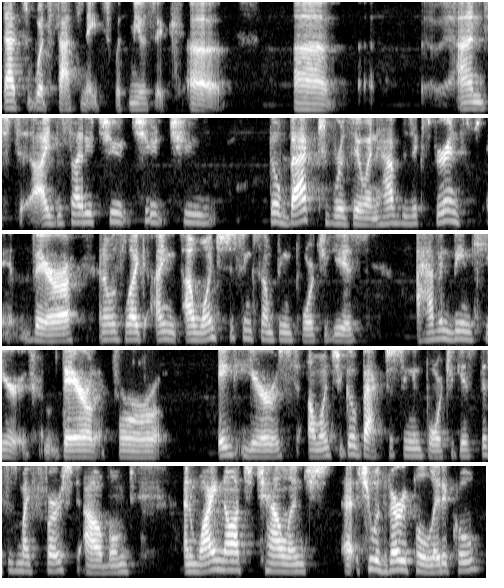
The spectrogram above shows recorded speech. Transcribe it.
That's what fascinates with music uh, uh, and i decided to to to go back to brazil and have this experience there. And i was like i, I want to sing something in portuguese. I haven't been here there for eight years. I want to go back to sing in portuguese. This is my first album. And why not challenge uh, she was very political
